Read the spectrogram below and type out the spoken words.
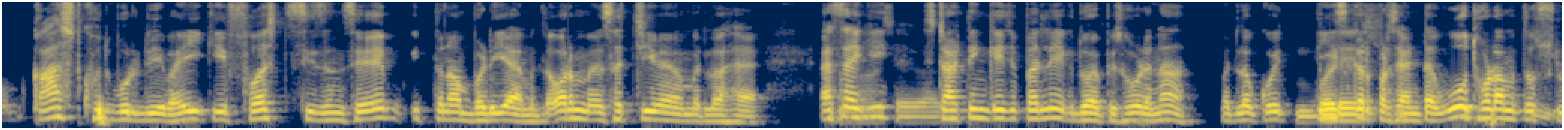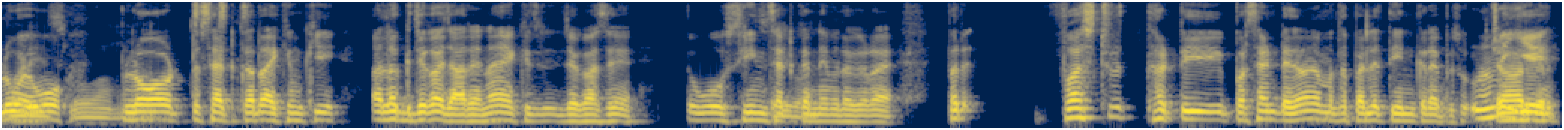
कास्ट खुद बोल रही है भाई कि फ़र्स्ट सीज़न से इतना बढ़िया है मतलब और सच्ची में मतलब है। ऐसा है हाँ, कि है। स्टार्टिंग के जो पहले एक दो एपिसोड है ना मतलब कोई तीस कर परसेंट है वो थोड़ा मतलब स्लो है वो हाँ। प्लॉट सेट कर रहा है क्योंकि अलग जगह जा रहे हैं ना एक जगह से तो वो सीन सेट करने में लग रहा है। पर फ़र्स्ट थर्टी परसेंट है ना मतलब पहले तीन कर एपिसोड उनमें ये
